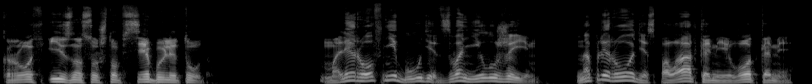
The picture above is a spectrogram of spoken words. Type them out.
Кровь из носу, чтоб все были тут!» «Маляров не будет, звонил уже им. На природе, с палатками и лодками!»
